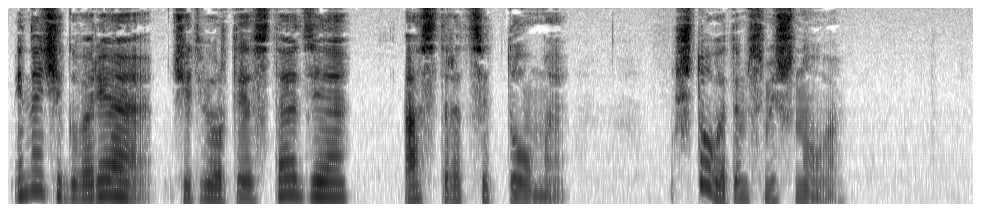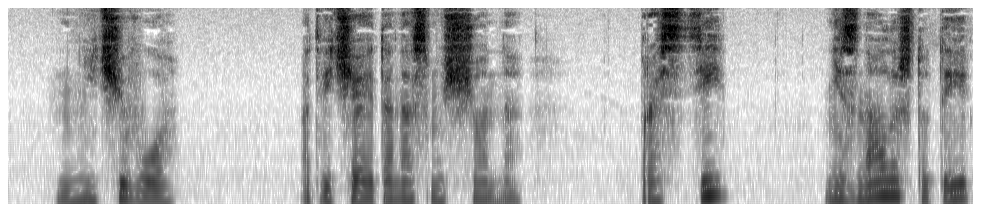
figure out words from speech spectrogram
Иначе говоря, четвертая стадия астроцитомы. Что в этом смешного? «Ничего», — отвечает она смущенно. «Прости, не знала, что ты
